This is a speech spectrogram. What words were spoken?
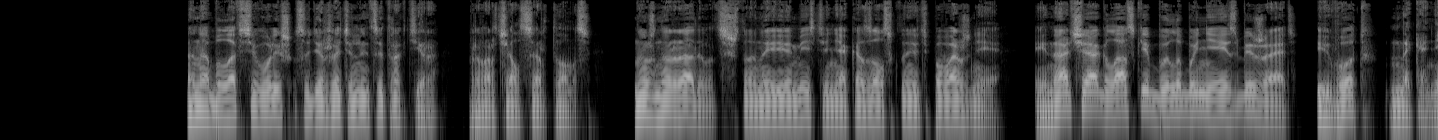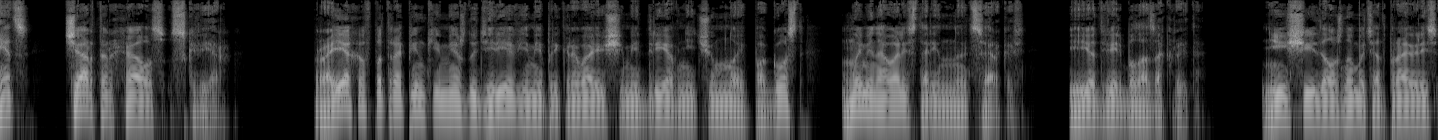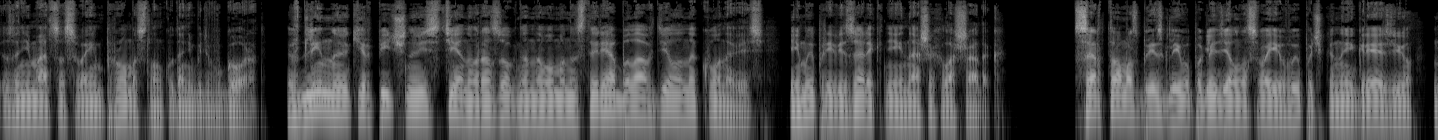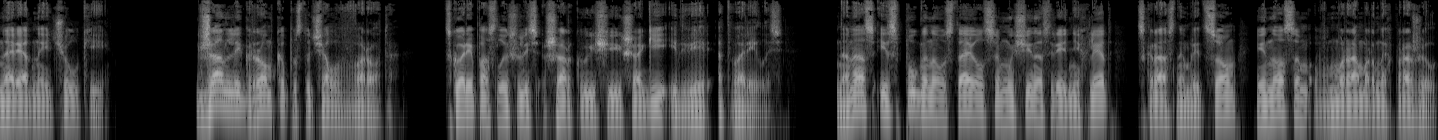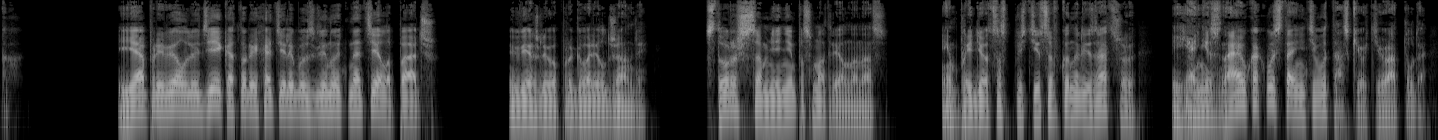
Она была всего лишь содержательницей трактира, проворчал сэр Томас. Нужно радоваться, что на ее месте не оказался кто-нибудь поважнее, иначе огласки было бы не избежать. И вот, наконец, Чартерхаус-сквер. Проехав по тропинке между деревьями, прикрывающими древний чумной погост, мы миновали старинную церковь. Ее дверь была закрыта. Нищие, должно быть, отправились заниматься своим промыслом куда-нибудь в город. В длинную кирпичную стену разогнанного монастыря была вделана коновесь, и мы привязали к ней наших лошадок. Сэр Томас брезгливо поглядел на свои выпачканные грязью нарядные чулки. Джанли громко постучал в ворота. Вскоре послышались шаркающие шаги, и дверь отворилась. На нас испуганно уставился мужчина средних лет с красным лицом и носом в мраморных прожилках. «Я привел людей, которые хотели бы взглянуть на тело, Падж», — вежливо проговорил Джанли. Сторож с сомнением посмотрел на нас. «Им придется спуститься в канализацию, и я не знаю, как вы станете вытаскивать его оттуда.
